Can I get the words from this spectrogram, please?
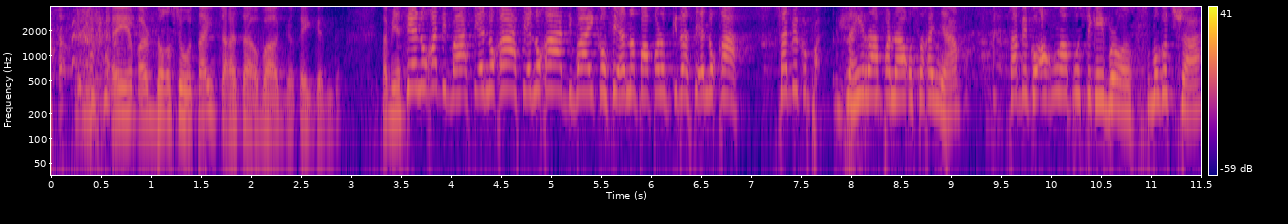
Ay, parang doon ka showtime, tsaka sa umaga kay ganda. Sabi niya, si ano ka, di ba? Si ano ka? Si ano ka? Di ba? Ikaw si ano? Papanood kita, si ano ka? Sabi ko, pa- nahirapan na ako sa kanya. Sabi ko, ako nga po si Kay Bros. Sumagot siya,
